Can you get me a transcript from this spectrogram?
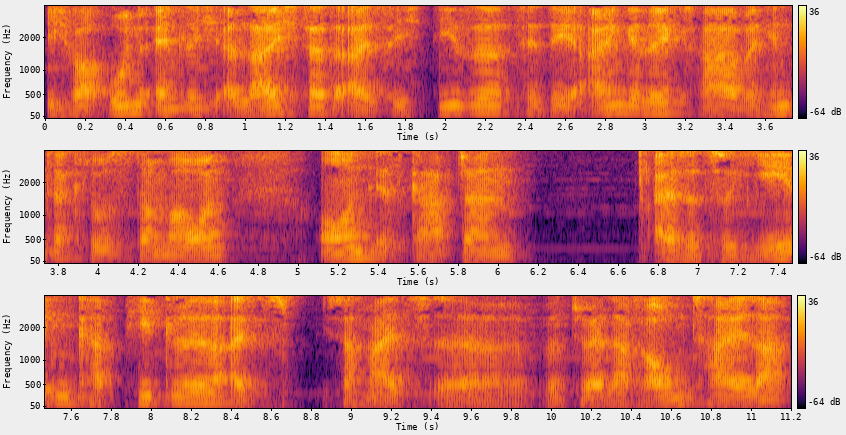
ich war unendlich erleichtert, als ich diese CD eingelegt habe hinter Klostermauern. Und es gab dann also zu jedem Kapitel als, ich sag mal, als äh, virtueller Raumteiler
